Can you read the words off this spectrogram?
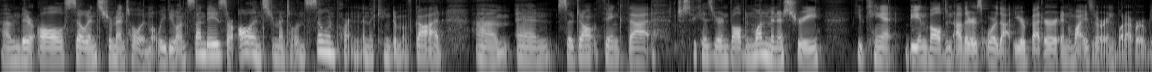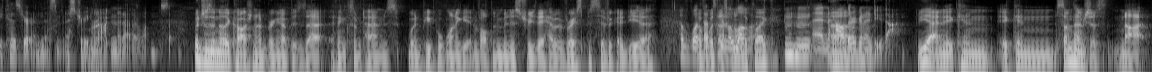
Um, they're all so instrumental in what we do on Sundays. They're all instrumental and so important in the kingdom of God. Um, and so don't think that just because you're involved in one ministry, you can't be involved in others or that you're better and wiser and whatever because you're in this ministry, not in another one. So Which is another caution I'd bring up is that I think sometimes when people want to get involved in ministry, they have a very specific idea Of what that's gonna gonna look look like. Mhm, and how they're Um, going to do that. Yeah, and it can it can sometimes just not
